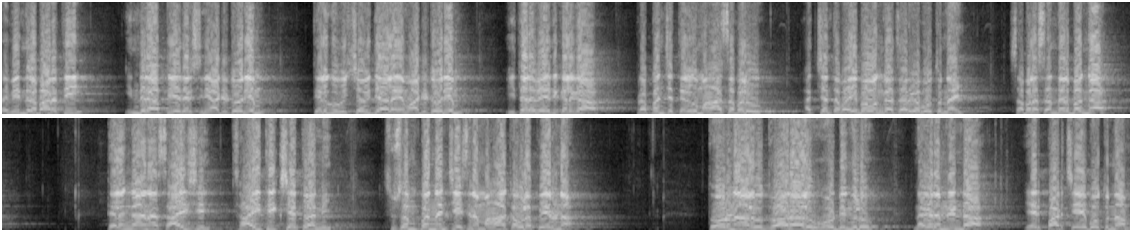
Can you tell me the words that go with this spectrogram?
రవీంద్ర భారతి ఇందిరా ప్రియదర్శిని ఆడిటోరియం తెలుగు విశ్వవిద్యాలయం ఆడిటోరియం ఇతర వేదికలుగా ప్రపంచ తెలుగు మహాసభలు అత్యంత వైభవంగా జరగబోతున్నాయి. సభల సందర్భంగా తెలంగాణ సాహిషి సాహితీ క్షేత్రాన్ని సుసంపన్నం చేసిన మహాకవుల పేరున తోరణాలు ద్వారాలు హోర్డింగులు నగరం నిండా ఏర్పాటు చేయబోతున్నాం.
